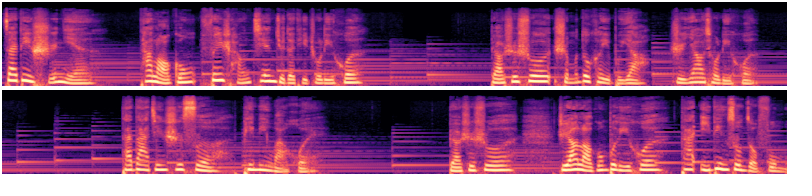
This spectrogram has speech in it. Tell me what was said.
在第十年，她老公非常坚决地提出离婚，表示说什么都可以不要，只要求离婚。她大惊失色，拼命挽回，表示说只要老公不离婚，她一定送走父母。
